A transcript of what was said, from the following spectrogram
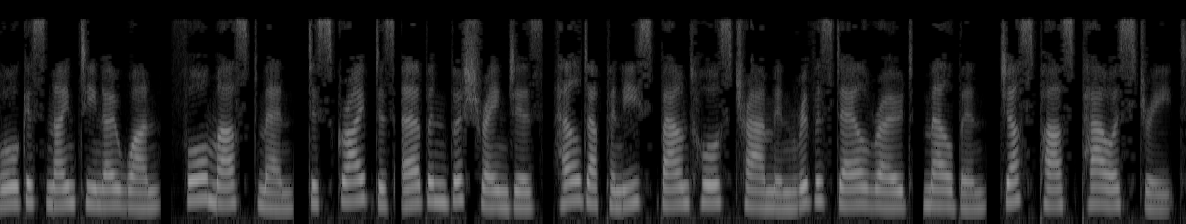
August 1901, four masked men, described as urban bushrangers, held up an eastbound horse tram in Riversdale Road, Melbourne, just past Power Street.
